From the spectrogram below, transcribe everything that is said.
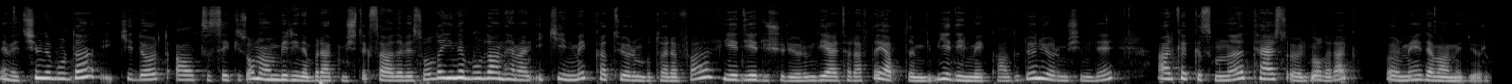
Evet şimdi burada 2 4 6 8 10 11 yine bırakmıştık sağda ve solda. Yine buradan hemen 2 ilmek katıyorum bu tarafa. 7'ye düşürüyorum. Diğer tarafta yaptığım gibi 7 ilmek kaldı. Dönüyorum şimdi. Arka kısmını ters örgü olarak örmeye devam ediyorum.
